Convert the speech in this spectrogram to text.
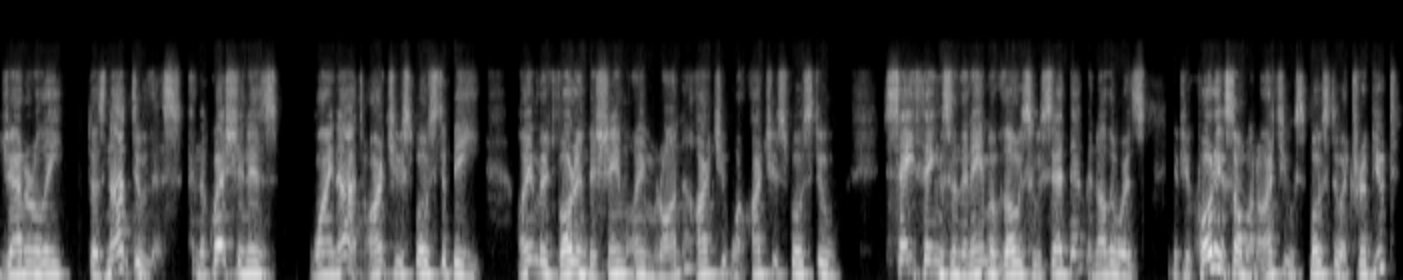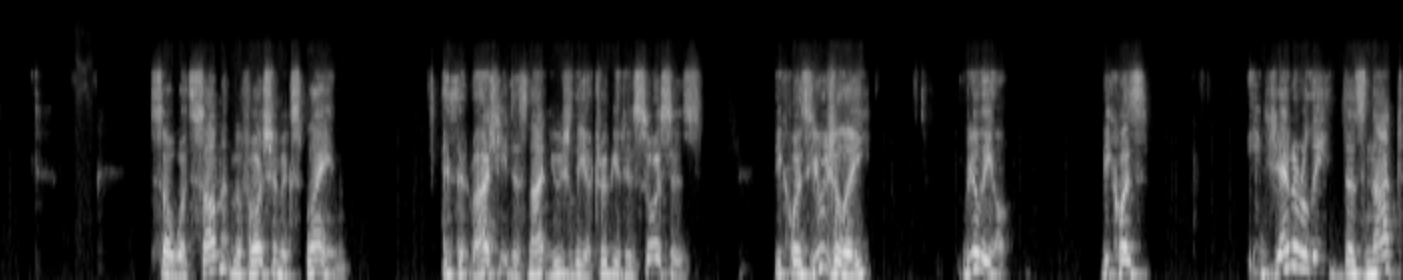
generally does not do this. And the question is, why not? Aren't you supposed to be aren't you aren't you supposed to say things in the name of those who said them? In other words, if you're quoting someone, aren't you supposed to attribute? So what some Mefarshim explain is that Rashi does not usually attribute his sources because usually, really, because he generally does not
